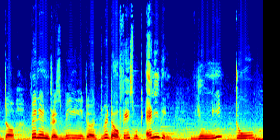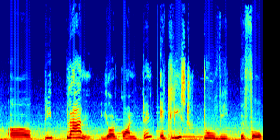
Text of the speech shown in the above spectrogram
it a pinterest be it twitter facebook anything you need to uh, pre-plan your content at least two week before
